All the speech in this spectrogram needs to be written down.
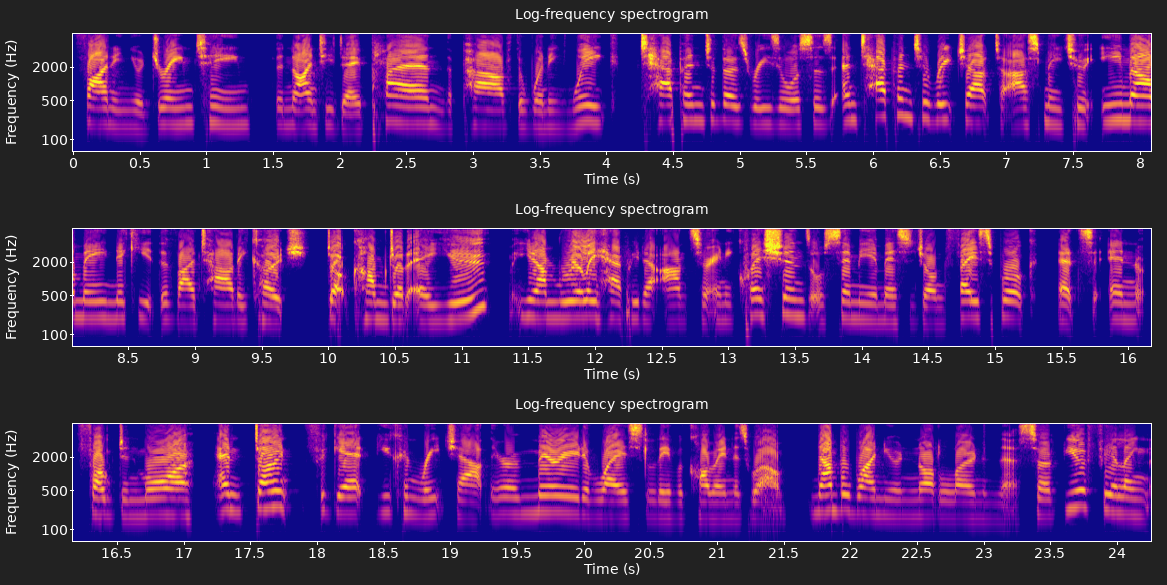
finding your dream team, the 90 day plan, the power of the winning week. Tap into those resources and tap into reach out to ask me to email me, Nikki at the vitalitycoach.com.au. You know, I'm really happy to answer any questions or send me a message on Facebook. That's N Fogden Moore. And don't forget, you can reach out. There are a myriad of ways to leave a comment as well. Number one, you're not alone in this. So if you're feeling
